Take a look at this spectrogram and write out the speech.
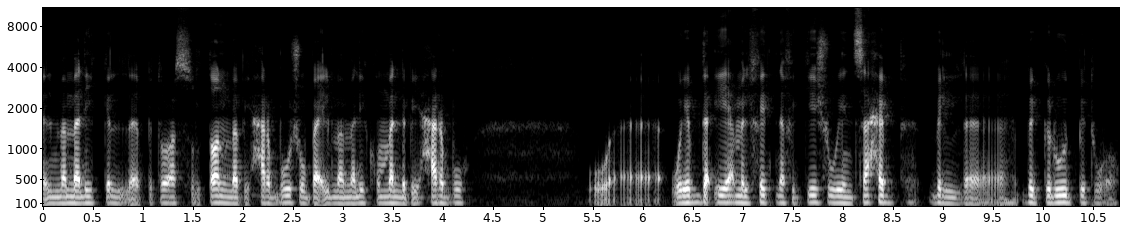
المماليك بتوع السلطان ما بيحاربوش وباقي المماليك هم اللي بيحاربوا. ويبدأ يعمل فتنة في الجيش وينسحب بال... بالجنود بتوعه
